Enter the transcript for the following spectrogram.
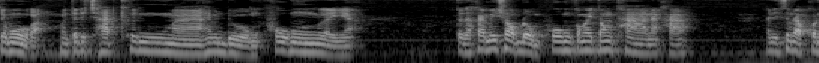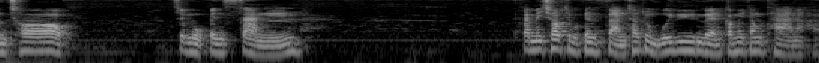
จมูกอะมันจะได้ชัดขึ้นมาให้มันโด่งพุ่งอะไรเงี้ย แต่ถ้าใครไม่ชอบโด่งพุ่งก็ไม่ต้องทานะคะ อันนี้สำหรับคนชอบ จมูกเป็นสันถ้าไม่ชอบจมูกเป็นสันชอบจมูกบุ้ยบิ้แบนก็ไม่ต้องทานะคะ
